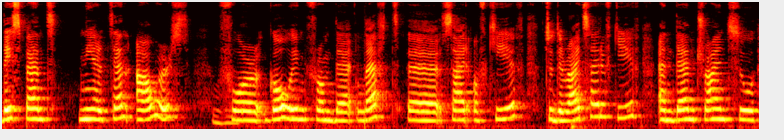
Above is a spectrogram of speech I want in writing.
they spent near 10 hours for going from the left uh, side of Kiev to the right side of Kiev and then trying to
